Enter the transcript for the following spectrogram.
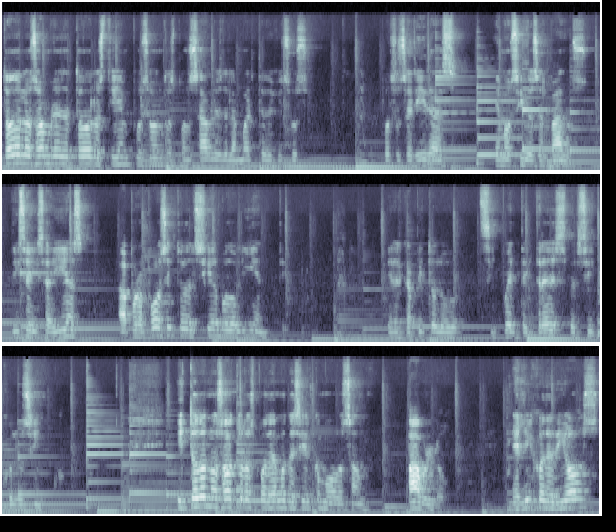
todos los hombres de todos los tiempos son responsables de la muerte de Jesús. Por sus heridas hemos sido salvados, dice Isaías a propósito del siervo doliente en el capítulo 53, versículo 5. Y todos nosotros podemos decir como San Pablo, el Hijo de Dios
